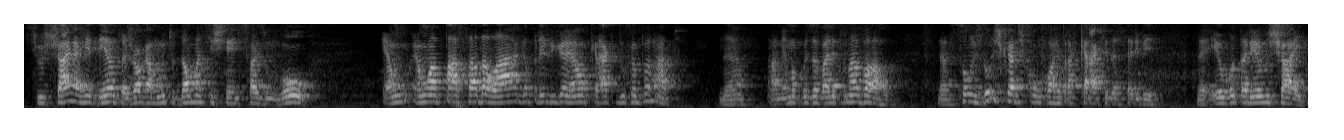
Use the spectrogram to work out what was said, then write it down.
se o Shai arrebenta, joga muito, dá uma assistência, faz um gol, é, um, é uma passada larga para ele ganhar o craque do campeonato, né? A mesma coisa vale para o Navarro. Né? São os dois caras que concorrem para craque da Série B. Né? Eu votaria no Shai,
